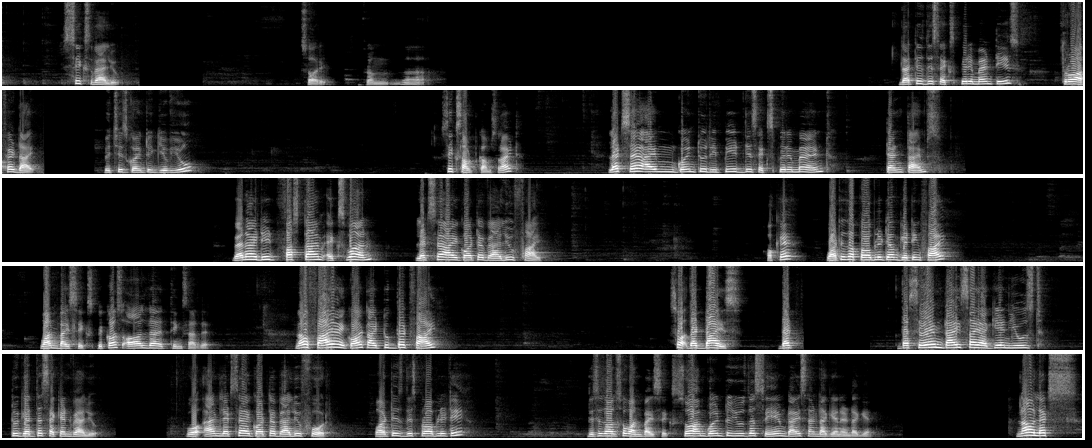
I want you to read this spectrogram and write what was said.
6 value sorry from uh, that is this experiment is throw off a die which is going to give you 6 outcomes right. Let us say I am going to repeat this experiment 10 times When I did first time x1, let us say I got a value 5. Okay. What is the probability of getting 5? 1 by 6 because all the things are there. Now phi I got, I took that phi. So that dice, that the same dice I again used to get the second value. Well, and let us say I got a value 4. What is this probability? This is also 1 by 6. So, I am going to use the same dice and again and again. Now, let us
